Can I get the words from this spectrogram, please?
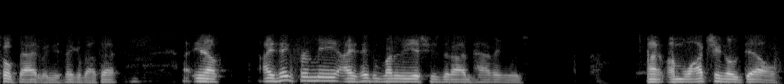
so bad when you think about that. You know, I think for me, I think one of the issues that I'm having was I'm watching Odell,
